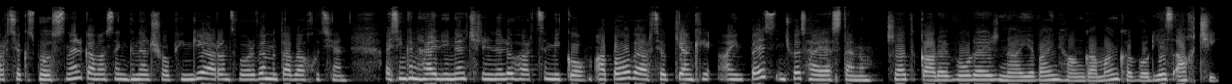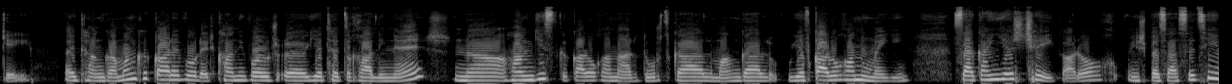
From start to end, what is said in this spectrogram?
արդյոք զբոսնել կամ ասենք գնալ շոփինգի առանց որևէ մտավախության։ Այսինքն հայ լինել չլինելու հարցը մի կողմ, ապահով է արդյոք կյանքի այնպես, ինչպես Հայաստանում։ Շատ կարևոր էր նաև այն հանգամանքը, որ ես աղջիկ էի։ Այդ հանգամանքը կարևոր էր, քանի որ եթե տղա լիներ, նա հանգիստ կկարողանար դուրս գալ, ման գալ եւ կարողանում էին։ Սակայն ես չէի կարող, ինչպես ասեցի,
